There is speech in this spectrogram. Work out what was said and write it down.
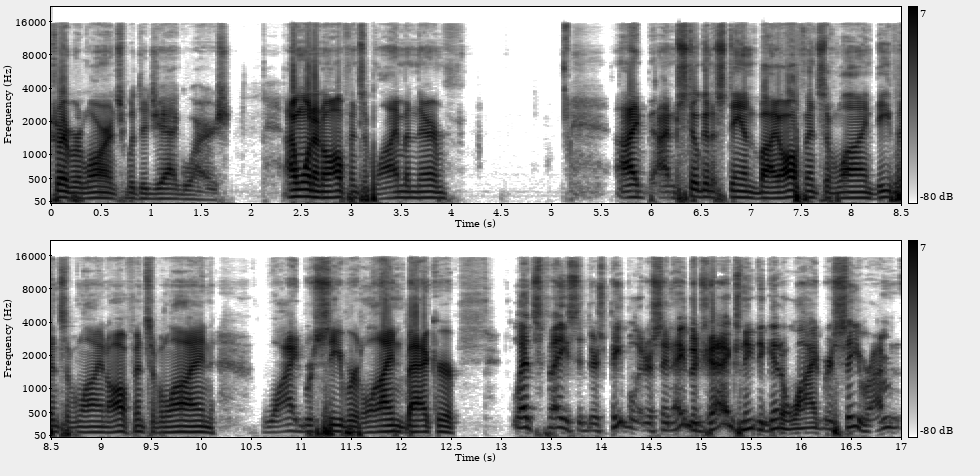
Trevor Lawrence with the Jaguars. I want an offensive lineman there. I I'm still going to stand by offensive line, defensive line, offensive line, wide receiver, linebacker let's face it, there's people that are saying, "Hey, the Jags need to get a wide receiver." I'm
